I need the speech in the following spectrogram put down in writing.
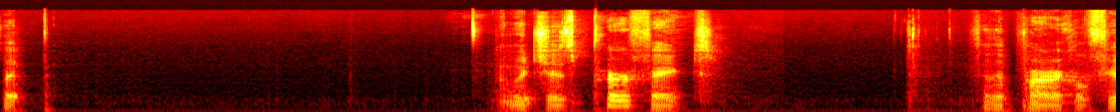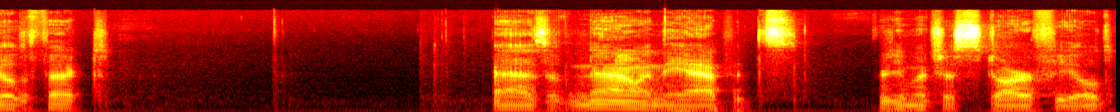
clip, which is perfect for the particle field effect. As of now in the app, it's pretty much a star field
